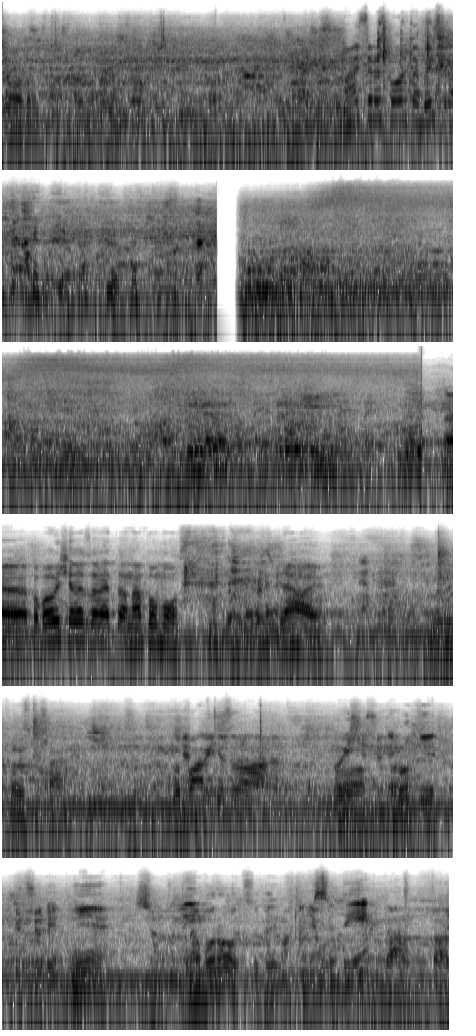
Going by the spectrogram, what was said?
Що там? Мастер спорту, быстро. Е, Попович Єлизавета на помост. Лягаю. Може комусь мішаємо. Лопатки сюди. Руки. Чуть сюди. Ні, наоборот, сюди. Сюди? Да, так.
